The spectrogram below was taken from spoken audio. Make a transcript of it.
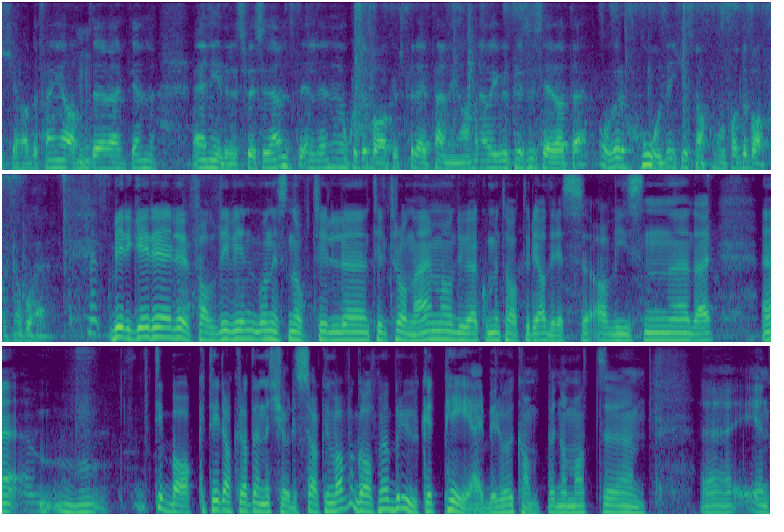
ikke hadde fått verken en idrettspresident eller noe tilbake for de penningene. Og jeg vil presisere at det er overhodet ikke snakk om å få tilbake noe her. Birger Løvfaldi, vi må nesten opp til, til Trondheim, og du er kommentator i Adresseavisen der. Eh, tilbake til akkurat denne Kjøll-saken. Hva var galt med å bruke et PR-byrå i kampen om at en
